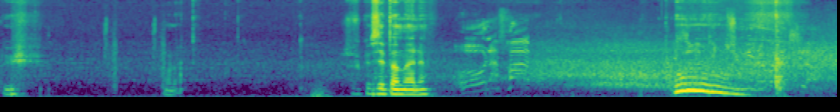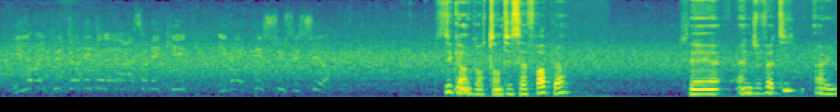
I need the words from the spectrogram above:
plus. Voilà. Je trouve que c'est pas mal. Oh la frappe. Ouh Tu es le match là. Il aurait pu donner de l'air à son équipe. Il va être déçu, c'est sûr. Qui c'est qui a encore tenté sa frappe là? C'est Enzo Fati Ah oui.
